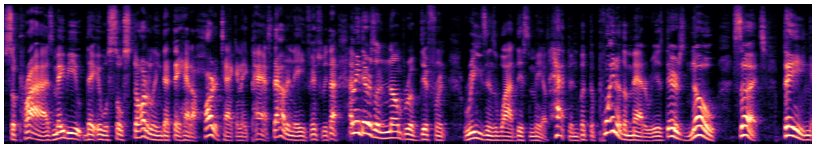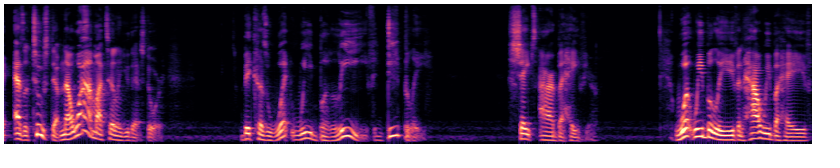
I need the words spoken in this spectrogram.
surprise. Maybe they, it was so startling that they had a heart attack and they passed out and they eventually died. I mean, there's a number of different reasons why this may have happened. But the point of the matter is, there's no no such thing as a two step. Now, why am I telling you that story? Because what we believe deeply shapes our behavior. what we believe and how we behave,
